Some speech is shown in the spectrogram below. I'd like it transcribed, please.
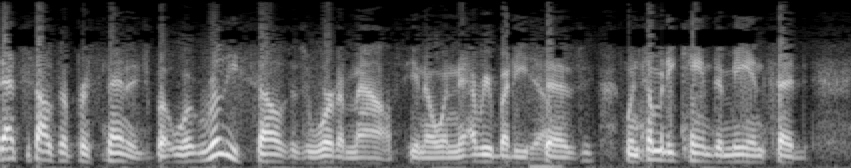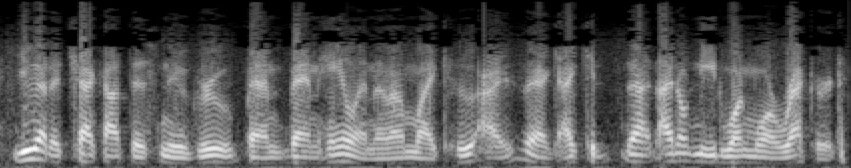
that sells a percentage, but what really sells is word of mouth. You know, when everybody Yeah. says when somebody came to me and said you got to check out this new group Van Van Halen, and I'm like, who I I could I don't need one more record,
